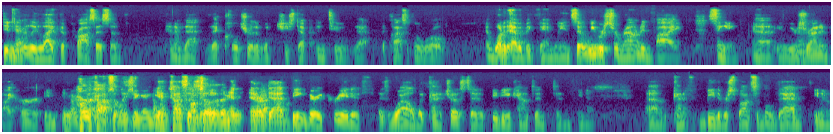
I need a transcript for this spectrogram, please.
Didn't Yeah. really like the process of kind of that that culture that when she stepped into that the classical world and wanted to have a big family and so we were surrounded by singing uh, and we were Yeah. surrounded by her in, in Her dad- constantly singing. yeah constantly singing. and, and Yeah. our dad being very creative as well but kind of chose to be the accountant and you know um, kind of be the responsible dad you know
